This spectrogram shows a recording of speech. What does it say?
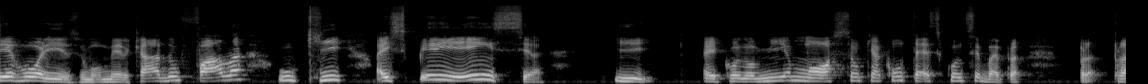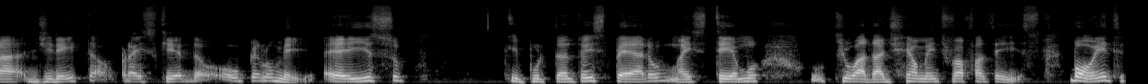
terrorismo. O mercado fala o que a experiência e a economia mostram que acontece quando você vai para para a direita, para a esquerda ou pelo meio. É isso, e portanto eu espero, mas temo que o Haddad realmente vai fazer isso. Bom, entre,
